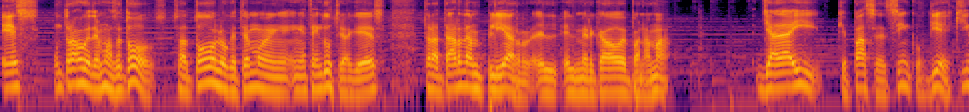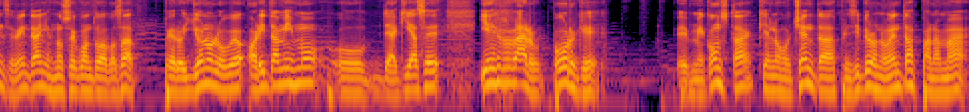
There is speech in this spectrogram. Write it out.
es un trabajo que tenemos que hacer todos. O sea, todos los que estemos en, en esta industria, que es tratar de ampliar el, el mercado de Panamá. Ya de ahí que pase 5, 10, 15, 20 años, no sé cuánto va a pasar. Pero yo no lo veo ahorita mismo o de aquí hace... Y es raro porque eh, me consta que en los 80, principios de los 90, Panamá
